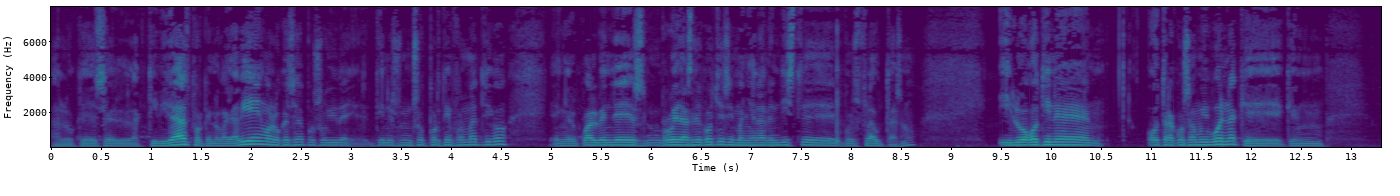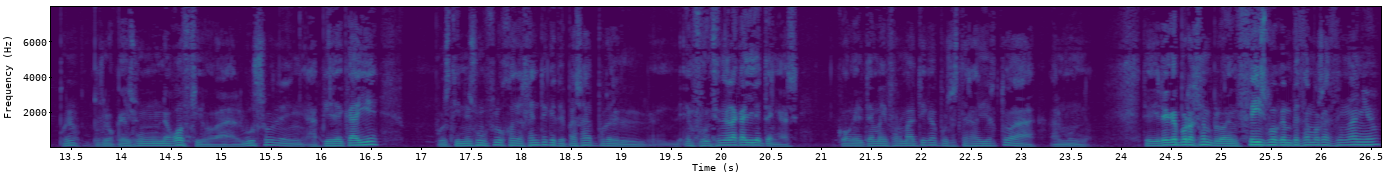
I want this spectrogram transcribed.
a, lo que es la actividad, porque no vaya bien o lo que sea, pues hoy tienes un soporte informático en el cual vendes ruedas de coches y mañana vendiste pues flautas, ¿no? Y luego tiene otra cosa muy buena que, que bueno, pues lo que es un negocio al uso, de, a pie de calle, pues tienes un flujo de gente que te pasa por el, en función de la calle que tengas con el tema informática, pues estás abierto al mundo. Te diré que, por ejemplo, en Facebook empezamos hace un año,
